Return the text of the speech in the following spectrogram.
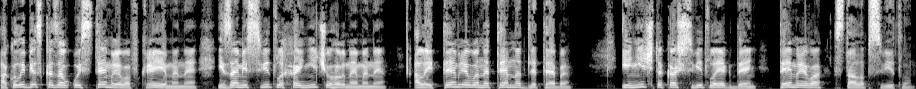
А коли б я сказав, ось темрява вкриє мене, і замість світла хай ніч огорне мене, але й темрява не темна для тебе. І ніч така ж світла, як день, темрява стала б світлом.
